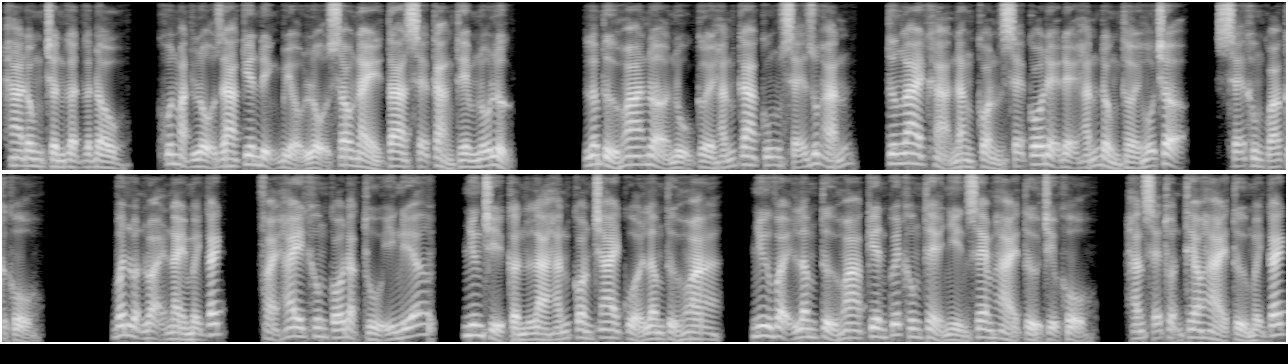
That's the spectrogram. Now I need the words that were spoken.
Hà đông trần gật gật đầu, khuôn mặt lộ ra kiên định biểu lộ sau này ta sẽ càng thêm nỗ lực. Lâm tử hoa nở nụ cười hắn ca cũng sẽ giúp hắn, tương lai khả năng còn sẽ có đệ đệ hắn đồng thời hỗ trợ sẽ không quá cực khổ. Bất luận loại này mệnh cách, phải hay không có đặc thù ý nghĩa, nhưng chỉ cần là hắn con trai của lâm tử hoa, như vậy lâm tử hoa kiên quyết không thể nhìn xem hải tử chịu khổ, hắn sẽ thuận theo hải tử mệnh cách,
